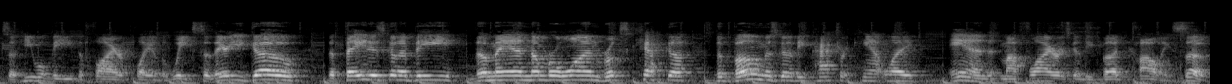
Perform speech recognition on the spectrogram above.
So he will be the flyer play of the week. So there you go. The fade is going to be the man number one, Brooks Koepka. The boom is going to be Patrick Cantlay. And my flyer is going to be Bud Cauley. So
